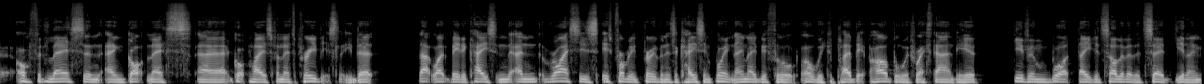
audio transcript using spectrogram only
uh, offered less and, and got less, uh, got players for less previously, that that won't be the case. And, and Rice is, is probably proven as a case in point. They maybe thought, oh, we could play a bit of hardball with West Ham here, given what David Sullivan had said, you know,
